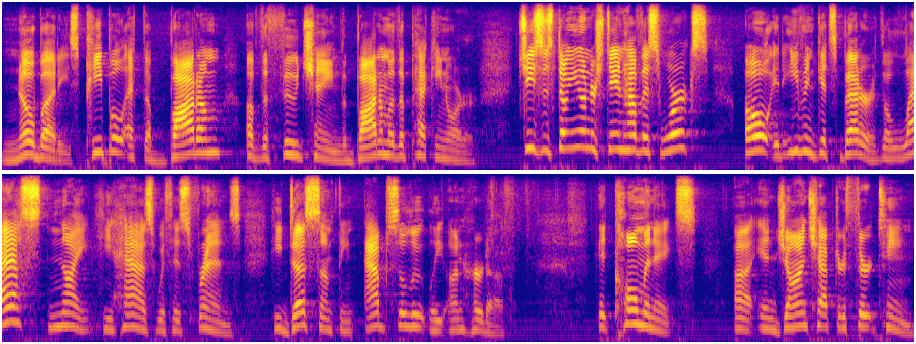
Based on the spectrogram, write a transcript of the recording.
Nobodies. People at the bottom of the food chain, the bottom of the pecking order. Jesus, don't you understand how this works? Oh, it even gets better. The last night he has with his friends, he does something absolutely unheard of. It culminates uh, in John chapter 13.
